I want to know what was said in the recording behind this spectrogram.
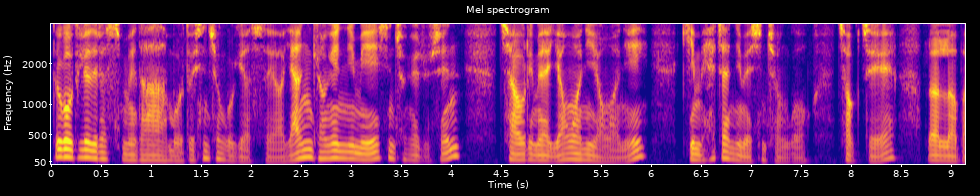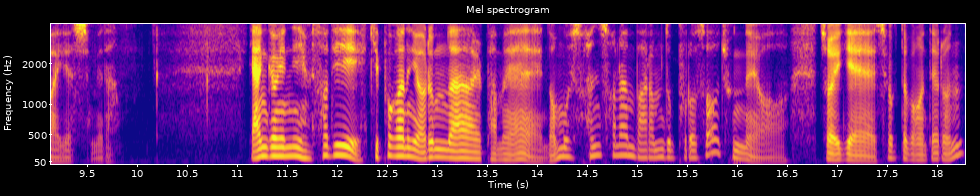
두 곡 들려드렸습니다. 모두 신청곡이었어요. 양경혜님이 신청해주신 자우림의 영원히 영원히 김혜자님의 신청곡 적재의 럴러바이였습니다. 양경혜님, 서디, 깊어가는 여름날 밤에 너무 선선한 바람도 불어서 좋네요. 저에게 새벽다방은 때론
